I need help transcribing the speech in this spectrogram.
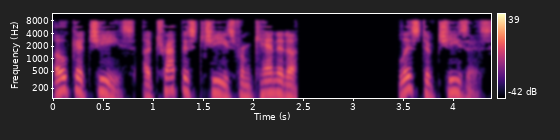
Oka cheese, a Trappist cheese from Canada List of cheeses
